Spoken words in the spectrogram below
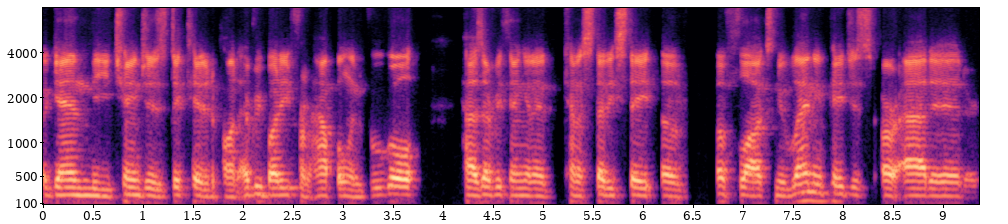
Again, the changes dictated upon everybody from Apple and Google has everything in a kind of steady state of, of flux. New landing pages are added, or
